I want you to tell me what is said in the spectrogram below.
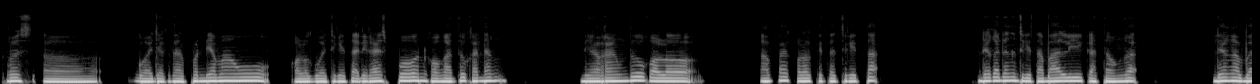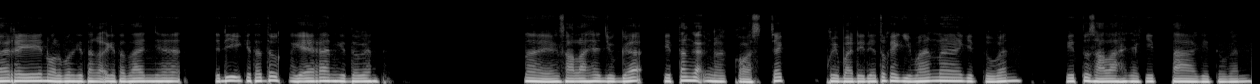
Terus uh, gue ajak telepon dia mau. Kalau gue cerita direspon kalau nggak tuh kadang ini orang tuh kalau apa kalau kita cerita dia kadang cerita balik atau enggak dia ngabarin walaupun kita nggak kita tanya. Jadi kita tuh kegeeran gitu kan. Nah yang salahnya juga kita nggak nge-cross check pribadi dia tuh kayak gimana gitu kan itu salahnya kita gitu kan.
